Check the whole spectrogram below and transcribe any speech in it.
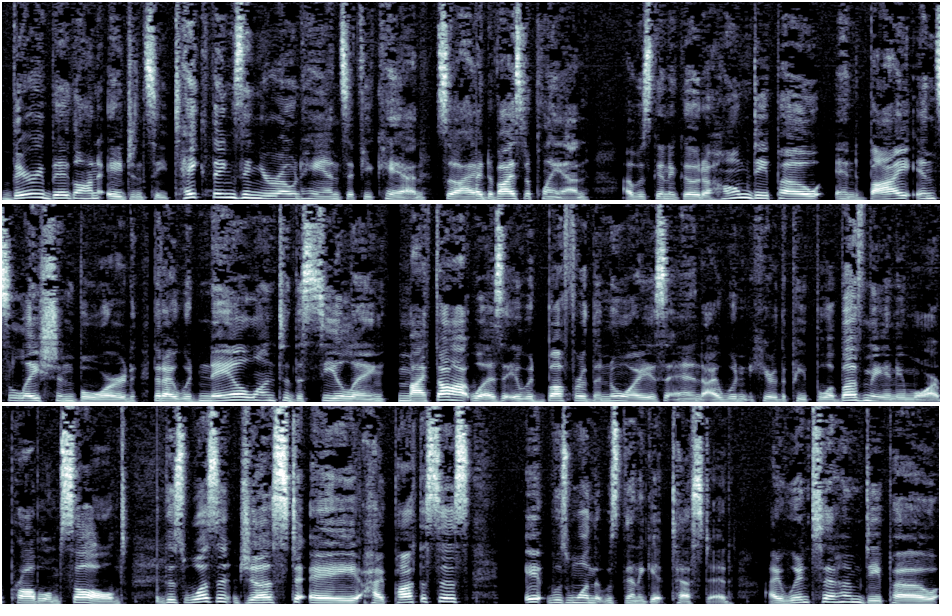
very big on agency. Take things in your own hands if you can. So I devised a plan. I was going to go to Home Depot and buy insulation board that I would nail onto the ceiling. My thought was it would buffer the noise and I wouldn't hear the people above me anymore. Problem solved. This wasn't just a hypothesis, it was one that was going to get tested. I went to Home Depot,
